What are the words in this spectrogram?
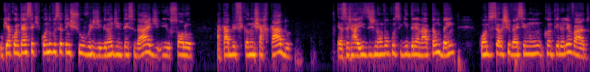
o que acontece é que quando você tem chuvas de grande intensidade e o solo acaba ficando encharcado, essas raízes não vão conseguir drenar tão bem quanto se elas estivessem num canteiro elevado.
